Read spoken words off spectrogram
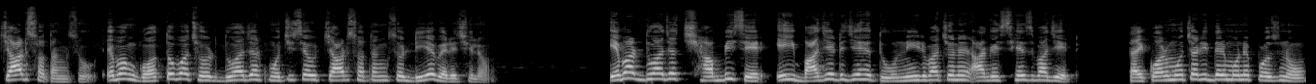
চার শতাংশ এবং গত বছর দু হাজার পঁচিশেও চার শতাংশ ডিএ বেড়েছিল। এবার দু হাজার ছাব্বিশের এই বাজেট যেহেতু নির্বাচনের আগে শেষ বাজেট, তাই কর্মচারীদের মনে প্রশ্ন,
